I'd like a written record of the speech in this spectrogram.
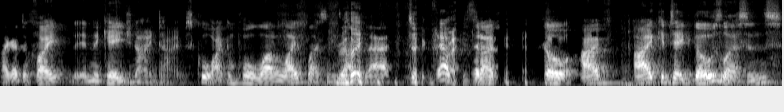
I got to fight in the cage nine times. Cool. I can pull a lot of life lessons really? out of that. yeah. And I've, so I've I can take those lessons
